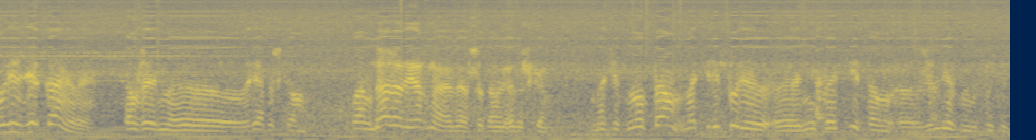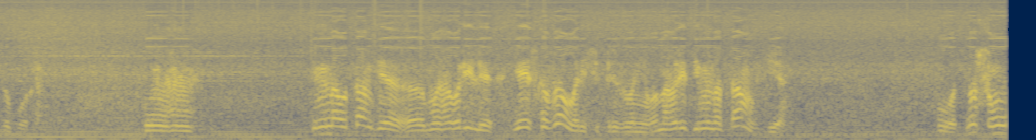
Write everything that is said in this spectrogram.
Ну везде камеры. Там же э, рядышком... Да, да, я знаю, да, что там рядышком. Значит, ну там на территорию э, не пройти, там э, железный высокий забор. Именно вот там, где э, мы говорили, я и сказал, Ларисе перезвонил, она говорит, именно там, где. Вот. Ну что, мы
